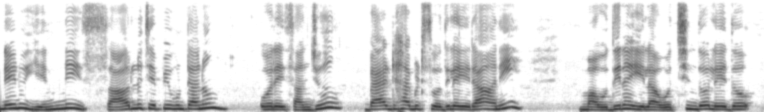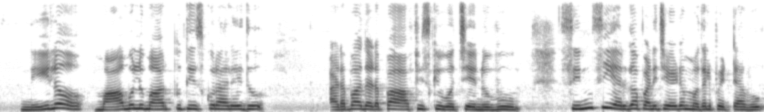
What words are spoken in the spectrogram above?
నేను ఎన్నిసార్లు చెప్పి ఉంటాను? ఓరే సంజు బ్యాడ్ హ్యాబిట్స్ వదిలేయరా అని. మా వదిన ఇలా వచ్చిందో లేదో నీలో మామూలు మార్పు తీసుకురాలేదు. అడపాదడప ఆఫీస్కి వచ్చే నువ్వు సిన్సియర్గా పనిచేయడం మొదలుపెట్టావు.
